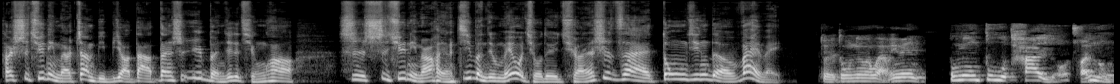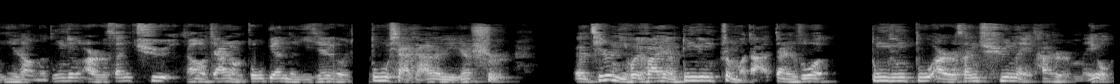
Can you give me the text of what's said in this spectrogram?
它市区里面占比比较大，但是日本这个情况。是市区里面好像基本就没有球队，全是在东京的外围。对，东京的外围，因为东京都它有传统意义上的东京二十三区，然后加上周边的一些个都下辖的一些市。呃，其实你会发现东京这么大，但是说东京都二十三区内它是没有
